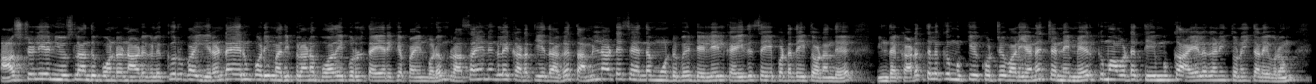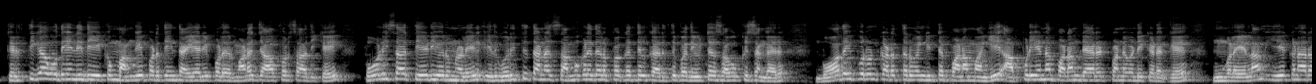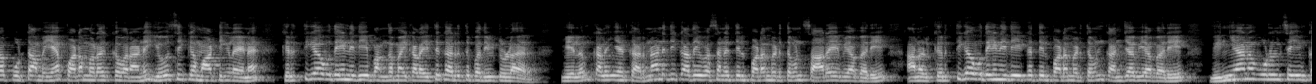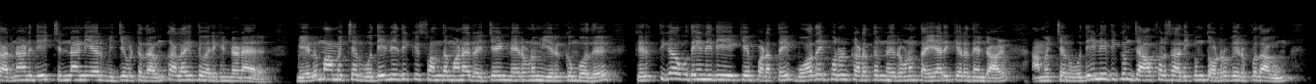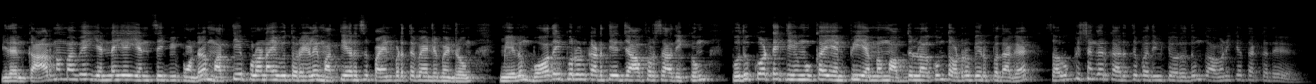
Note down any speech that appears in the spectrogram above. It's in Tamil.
ஆஸ்திரேலியா நியூசிலாந்து போன்ற நாடுகளுக்கு ரூபாய் இரண்டாயிரம் கோடி மதிப்பிலான போதைப் பொருள் தயாரிக்க பயன்படும் ரசாயனங்களை கடத்தியதாக தமிழ்நாட்டை சேர்ந்த மூன்று பேர் டெல்லியில் கைது செய்யப்பட்டதை தொடர்ந்து இந்த கடத்தலுக்கு முக்கிய குற்றவாளியான சென்னை மேற்கு மாவட்ட திமுக அயலகணி துணைத் தலைவரும் கிருத்திகா உதயநிதி இயக்கும் மங்கை படத்தின் தயாரிப்பாளருமான ஜாஃபர் சாதிக்கை போலீசார் தேடி வரும் நிலையில் இது குறித்து தனது சமூக வலைதள பக்கத்தில் கருத்து பதிவிட்ட சவுக்கு சங்கர் போதைப் பொருள் கடத்தறவங்கிட்ட பணம் வாங்கி அப்படி என்ன படம் டைரக்ட் பண்ண வேண்டி கிடக்கு? உங்களை எல்லாம் இயக்குனராக போட்டு அமைய படம் இறக்க வரான்னு யோசிக்க மாட்டீங்களா என கிருத்திகா உதயநிதி உதயநிதியை பங்கமாய் கலைத்து கருத்து பதிவிட்டுள்ளார். மேலும் கலைஞர் கருணாநிதி கதை வசனத்தில் படம் எடுத்தவன் சாராய வியாபாரி ஆனால் கிருத்திகா உதயநிதி இயக்கத்தில் படம் எடுத்தவன் கஞ்சா வியாபாரி. விஞ்ஞான ஊழல் செய்யும் கருணாநிதியை சின்னணியார் மிஞ்சிவிட்டதாகவும் கலாய்த்து வருகின்றனர். மேலும் அமைச்சர் உதயநிதிக்கு சொந்தமான ரெஜைன் நிறுவனம் இருக்கும்போது கிருத்திகா உதயநிதி இயக்கிய படத்தை போதைப்பொருள் கடத்தும் நிறுவனம் தயாரிக்கிறது என்றால் அமைச்சர் உதயநிதிக்கும் ஜாஃபர் சாதிக்கும் தொடர்பு இருப்பதாகவும் இதன் காரணமாகவே என்ஐஏ என்சிபி போன்ற மத்திய புலனாய்வு துறைகளை மத்திய அரசு பயன்படுத்த வேண்டும் என்றும் மேலும் போதைப்பொருள் கடத்திய ஜாஃபர் சாதிக்கும் Pudukkottai DMK MP M. M. அப்துல்லாக்கும் தொடர்பு இருப்பதாக சவுக்கு சங்கர் கருத்து பதிவிட்டு வருவதும் கவனிக்கத்தக்கது.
